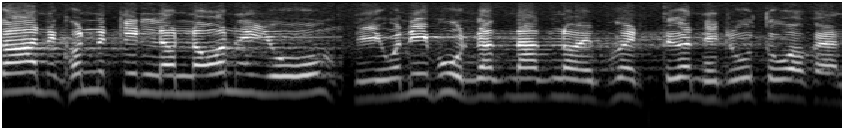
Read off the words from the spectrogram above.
การให้คนกินแล้วนอนให้โยนี่วันนี้พูดหนักๆหน่อยเพื่อเตือนให้รู้ตัวกัน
